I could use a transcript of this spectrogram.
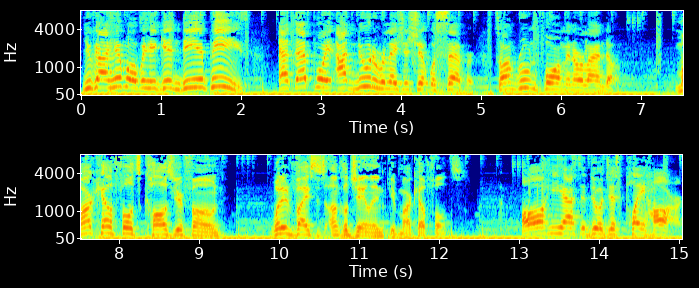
you got him over here getting DNPs. At that point, I knew the relationship was severed. So I'm rooting for him in Orlando. Markelle Fultz calls your phone. What advice does Uncle Jalen give Markelle Fultz? All he has to do is just play hard.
